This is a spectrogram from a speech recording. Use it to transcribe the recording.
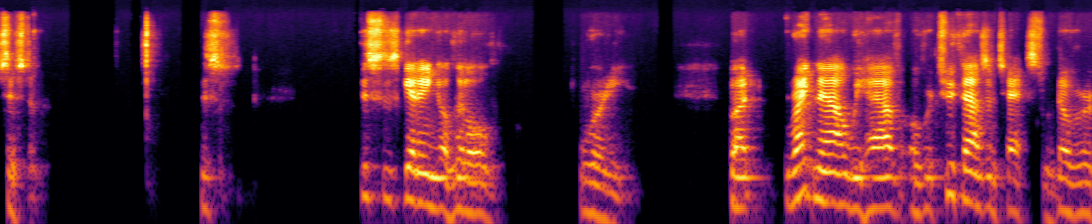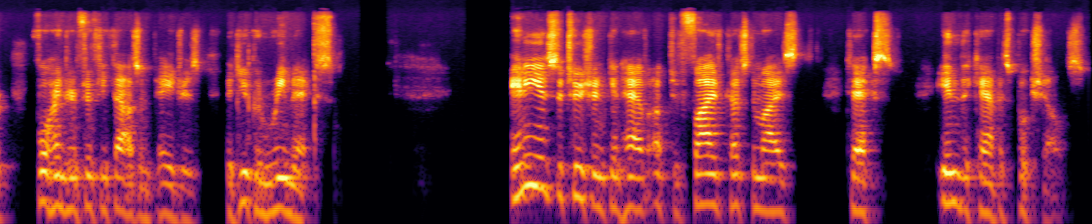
system. This, this is getting a little wordy, but right now we have over 2,000 texts with over 450,000 pages that you can remix. Any institution can have up to five customized texts in the campus bookshelves.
